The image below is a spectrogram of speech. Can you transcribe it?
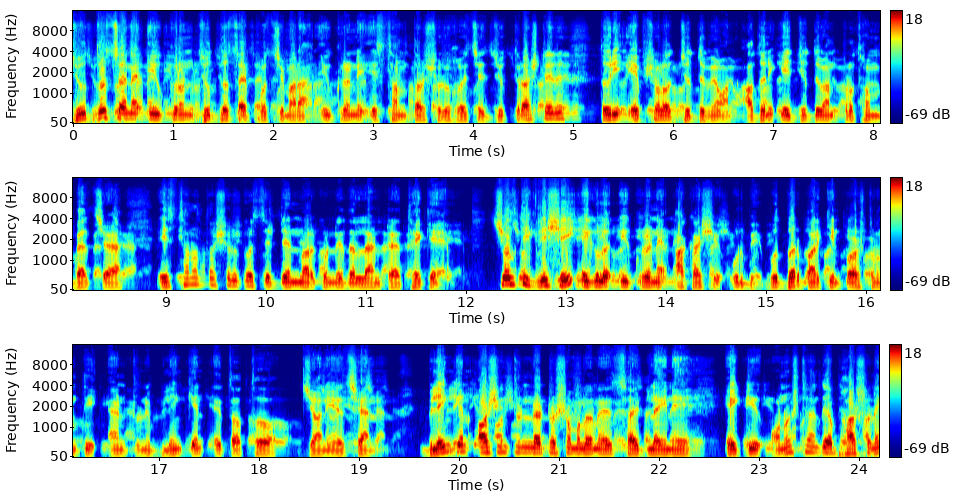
যুদ্ধ চায় না ইউক্রেন যুদ্ধ চায় পশ্চিমারা। ইউক্রেনে স্থানান্তর শুরু হয়েছে যুক্তরাষ্ট্রের তৈরি এফ ষোলো যুদ্ধ বিমান আধুনিক এই যুদ্ধ বিমান প্রথম ব্যাচ স্থানান্তর শুরু করেছে ডেনমার্ক ও নেদারল্যান্ড থেকে। চলতি গ্রীষ্মে এগুলো ইউক্রেনে আকাশে উড়বে। বুধবার মার্কিন পররাষ্ট্রমন্ত্রী অ্যান্টনি ব্লিংকেন এ তথ্য জানিয়েছেন। ব্লিংকেন ওয়াশিংটন ন্যাটো সম্মেলনের সাইডলাইনে একটি অনুষ্ঠান দেওয়া ভাষণে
